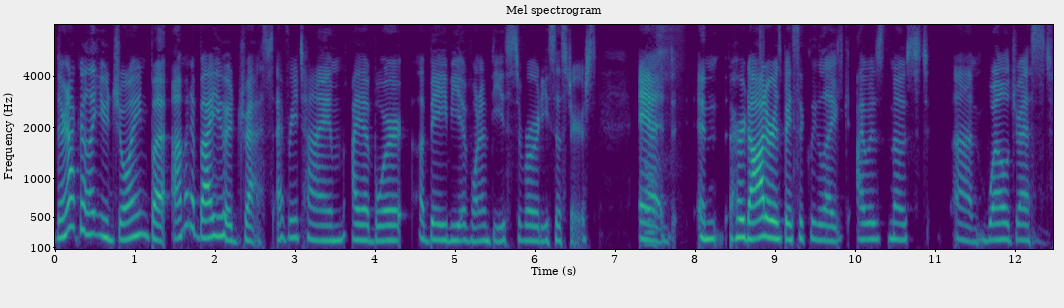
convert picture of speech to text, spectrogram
They're not going to let you join, but I'm going to buy you a dress every time I abort a baby of one of these sorority sisters and and her daughter is basically like i was the most um, well dressed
